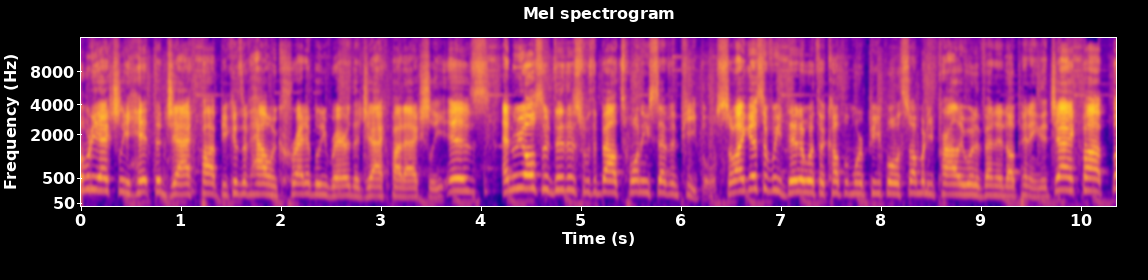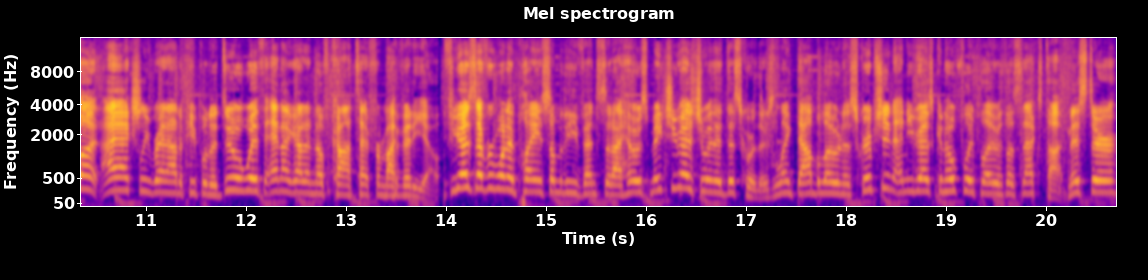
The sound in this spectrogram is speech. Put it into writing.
nobody actually hit the jackpot because of how incredibly rare the jackpot actually is. And we also did this with about 27 people. So I guess if we did it with a couple more people, somebody probably would have ended up hitting the jackpot, but I actually ran out of people to do it with and I got enough content for my video. If you guys ever want to play in some of the events that I host, make sure you guys join the Discord. There's a link down below in the description and you guys can hopefully play with us next time. Mr.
